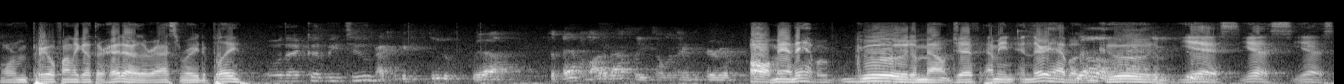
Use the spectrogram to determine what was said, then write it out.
Or Imperial finally got their head out of their ass and ready to play. well, that could be too. That could be too. Yeah, because they have a lot of athletes over there in Imperial. Oh man, they have a good amount, Jeff. I mean, and they have a No, good. Yes, yes, yes.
